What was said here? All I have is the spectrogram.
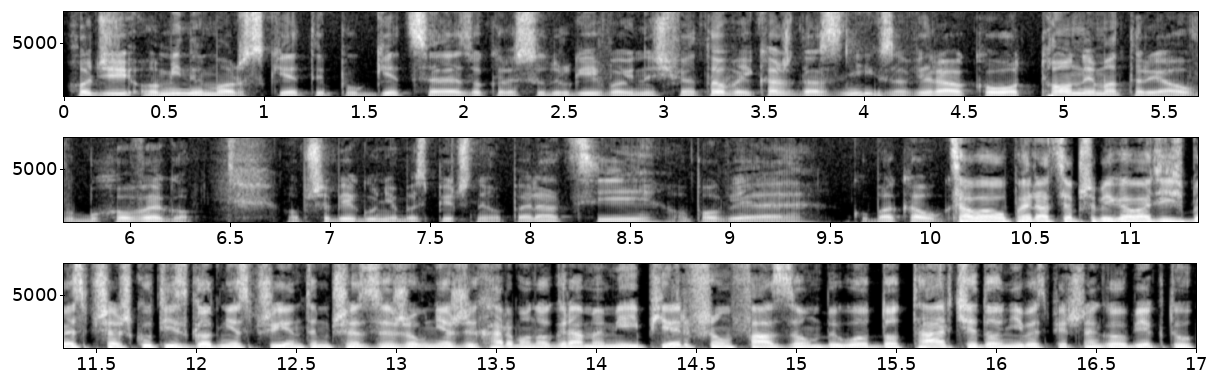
Chodzi o miny morskie typu GC z okresu II wojny światowej. Każda z nich zawiera około tony materiału wybuchowego. O przebiegu niebezpiecznej operacji opowie Kuba Kauga. Cała operacja przebiegała dziś bez przeszkód i zgodnie z przyjętym przez żołnierzy harmonogramem. Jej pierwszą fazą było dotarcie do niebezpiecznego obiektu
